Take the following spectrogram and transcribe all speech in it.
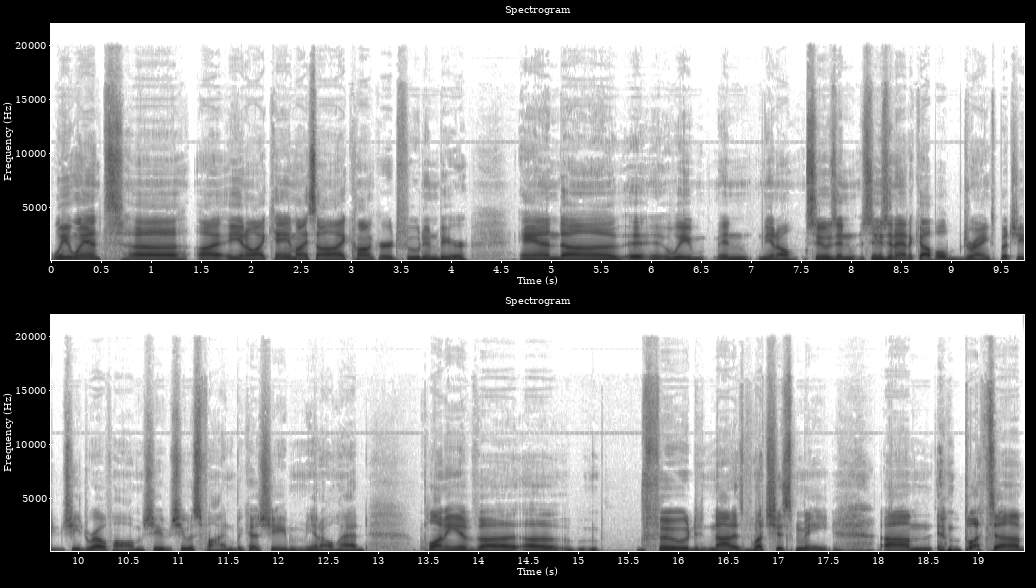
we went. Uh, I you know I came. I saw. I conquered food and beer, and uh, we and you know Susan Susan had a couple drinks, but she she drove home. She she was fine because she you know had plenty of uh, uh, food, not as much as me, um, but. Uh,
